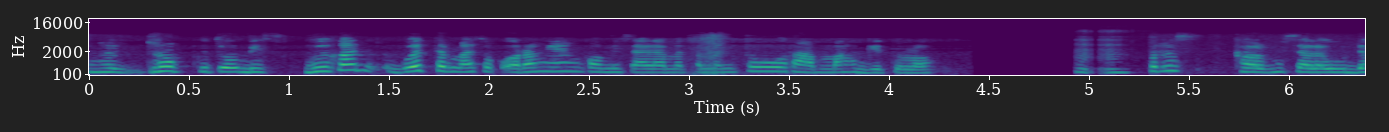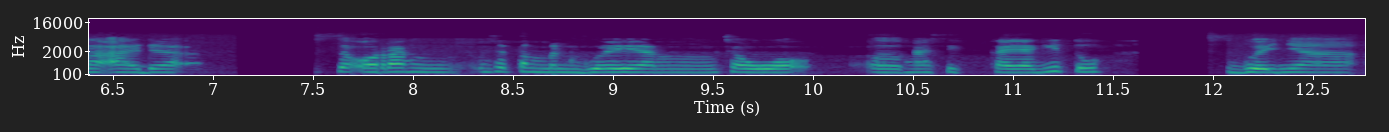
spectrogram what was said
ngedrop gitu habis gue kan gue termasuk orang yang kalau misalnya sama temen tuh ramah gitu loh. Mm-mm. terus kalau misalnya udah ada seorang misalnya temen gue yang cowok eh, ngasih kayak gitu gue nya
